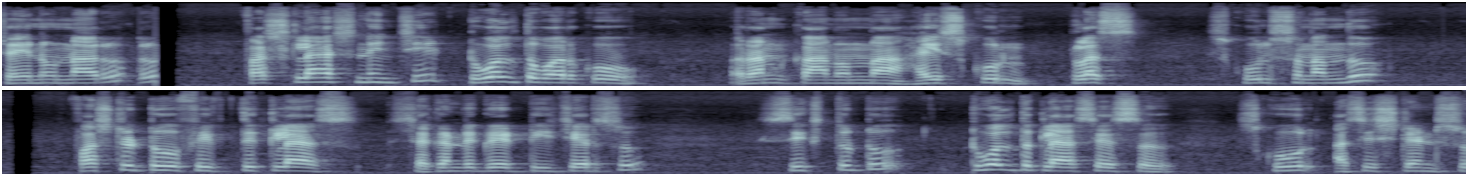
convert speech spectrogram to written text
చేయనున్నారు. ఫస్ట్ క్లాస్ నుంచి ట్వెల్త్ వరకు రన్ కానున్న హై స్కూల్ ప్లస్ స్కూల్స్ నందు first to fifth class second grade teachers sixth to twelfth classes school assistants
